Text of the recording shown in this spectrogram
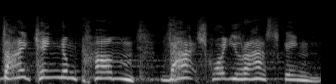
Thy kingdom come. That's what you're asking.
